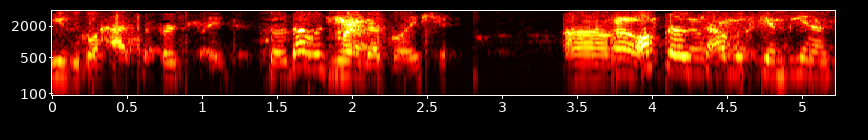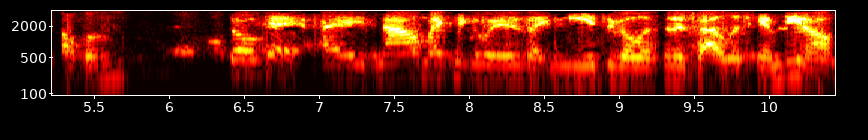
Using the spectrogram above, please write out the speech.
musical had in the first place. So that was my Yeah. revelation. Um, Oh, also, so Childish. Gambino's album. So okay, I now my takeaway is I need to go listen to Childish Gambino.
